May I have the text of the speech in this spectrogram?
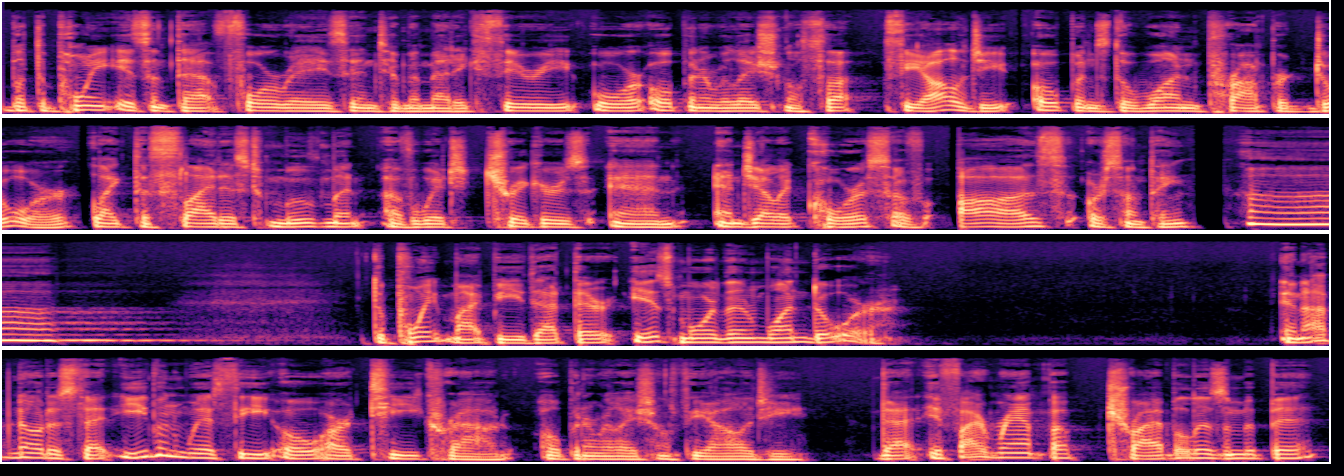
But the point isn't that forays into mimetic theory or open and relational th- theology opens the one proper door, like the slightest movement of which triggers an angelic chorus of Oz or something. Uh, the point might be that there is more than one door. And I've noticed that even with the ORT crowd, open and relational theology, that if I ramp up tribalism a bit,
